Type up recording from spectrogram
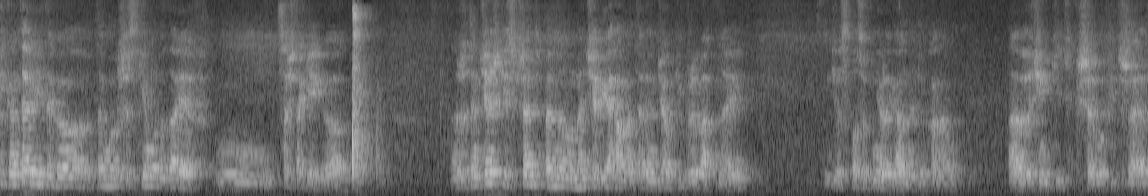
pikanterii tego, temu wszystkiemu dodaje mm, coś takiego, że ten ciężki sprzęt w pewnym momencie wjechał na teren działki prywatnej, gdzie w sposób nielegalny dokonał wycinki krzewów i drzew.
